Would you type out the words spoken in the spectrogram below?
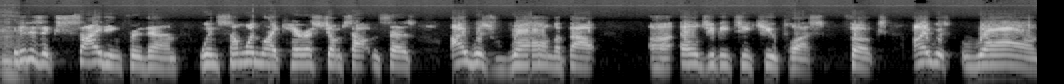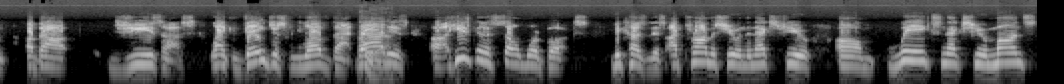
Mhm. It is exciting for them when someone like Harris jumps out and says, "I was wrong about uh, LGBTQ plus folks. I was wrong about." Jesus, like they just love that. Oh, That yeah. is, uh, he's going to sell more books because of this. I promise you, in the next few um, weeks, next few months,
